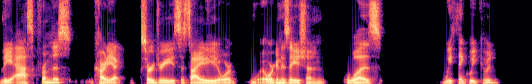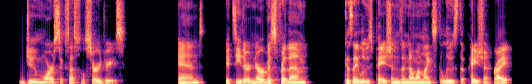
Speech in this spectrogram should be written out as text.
The ask from this cardiac surgery society or organization was we think we could do more successful surgeries. And it's either nervous for them because they lose patients and no one likes to lose the patient, right?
